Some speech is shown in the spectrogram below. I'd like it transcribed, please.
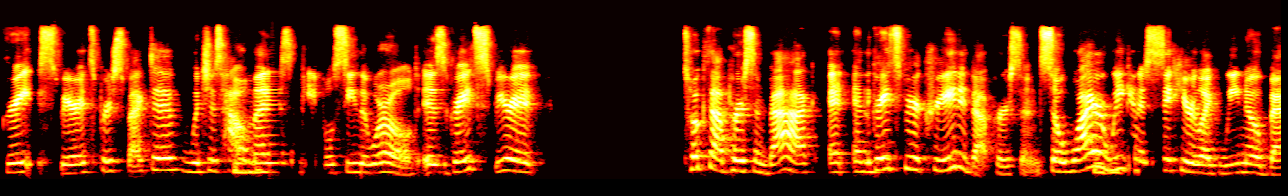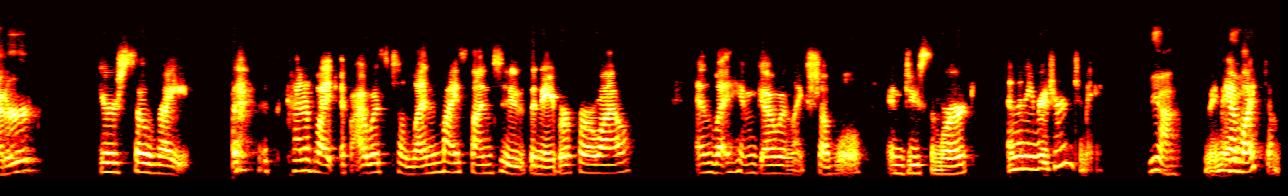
great spirits perspective, which is how Mhm. medicine people see the world, is great spirit took that person back and, and the great spirit created that person. So why are Mhm. we going to sit here like we know better? You're so right. It's kind of like if I was to lend my son to the neighbor for a while and let him go and like shovel and do some work, and then he returned to me. Yeah, They may have liked him.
